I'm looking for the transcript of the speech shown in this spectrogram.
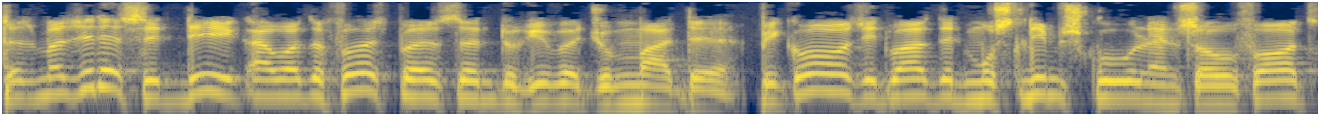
This Masjid Siddiq, I was the first person to give a Jummah there because it was the Muslim school and so forth.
